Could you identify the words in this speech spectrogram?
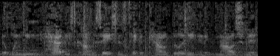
that when we have these conversations, take accountability and acknowledgement,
